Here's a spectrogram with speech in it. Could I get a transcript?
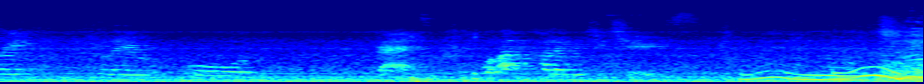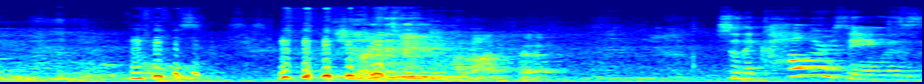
green, blue, or red, what other colour would you choose? Straight deep, I like it. So the color theme is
